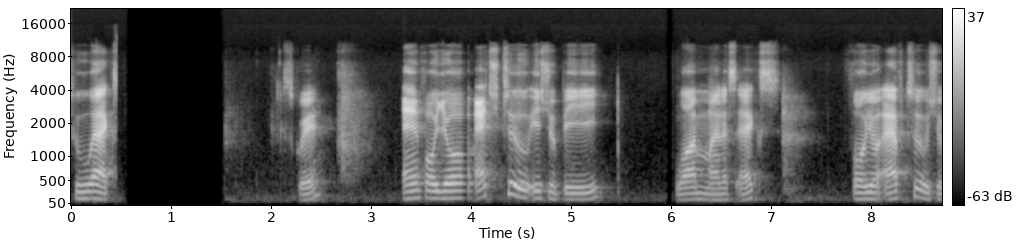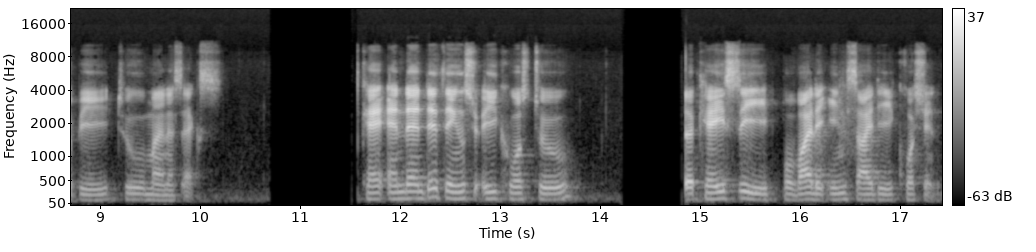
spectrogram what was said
2x squared. And for your H2, it should be 1 minus x. For your F2, it should be 2 minus x. Okay, and then these things equals to the Kc provided inside the equation.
